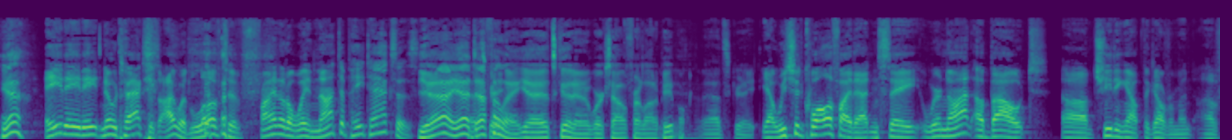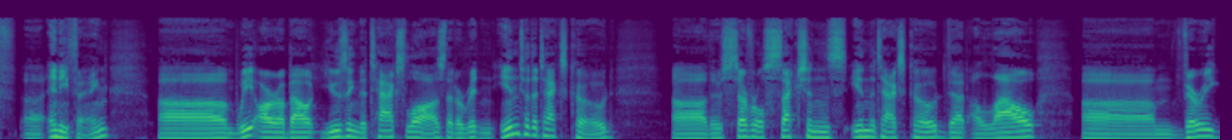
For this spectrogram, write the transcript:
yeah. 888 no taxes. I would love to find out a way not to pay taxes. Yeah, yeah, That's definitely. Yeah, it's good and it works out for a lot of people. That's great. Yeah, we should qualify that and say we're not about uh, cheating out the government of uh, anything. Um, we are about using the tax laws that are written into the tax code. Uh, there's several sections in the tax code that allow um, very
